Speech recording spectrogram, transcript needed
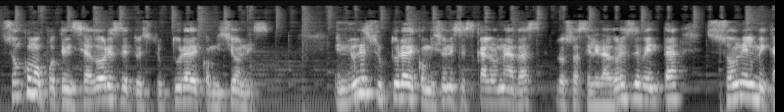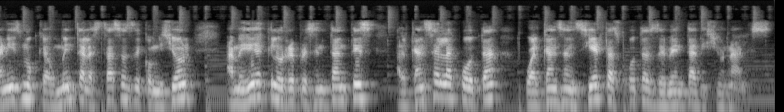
son como potenciadores de tu estructura de comisiones. En una estructura de comisiones escalonadas, los aceleradores de venta son el mecanismo que aumenta las tasas de comisión a medida que los representantes alcanzan la cuota o alcanzan ciertas cuotas de venta adicionales.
